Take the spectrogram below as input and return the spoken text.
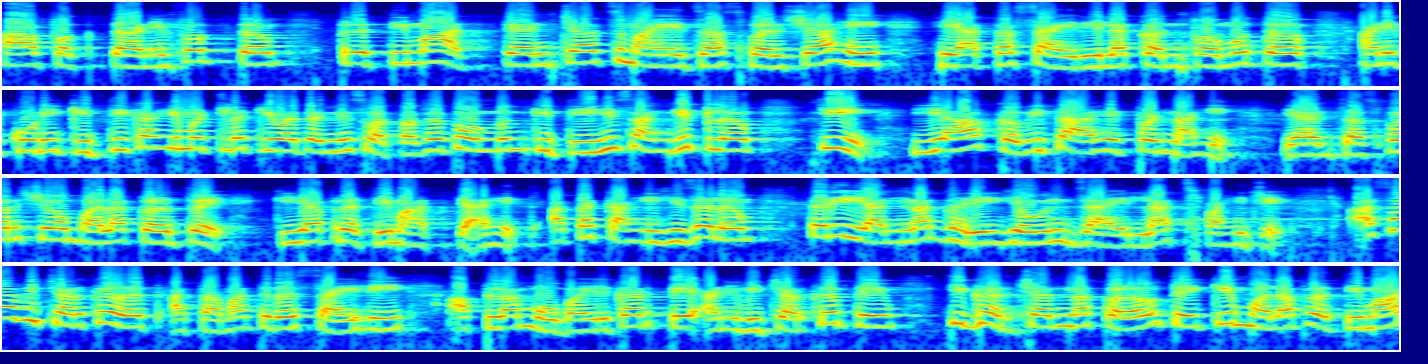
हा फक्त आणि फक्त प्रतिमा त्यांच्याच मायेचा स्पर्श आहे. हे आता सायलीला कन्फर्म होतं. आणि कोणी किती काही म्हटलं किंवा त्यांनी स्वतःच्या तोंडून कितीही सांगितलं की या कविता आहेत पण नाही. यांचा स्पर्श मला कळतोय की ह्या प्रतिमा आत्या आहेत. आता काहीही झालं तरी या त्यांना घरी घेऊन जायलाच पाहिजे. असा विचार करत आता मात्र सायली आपला मोबाईल काढते आणि विचार करते की घरच्यांना कळवते की मला प्रतिमा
